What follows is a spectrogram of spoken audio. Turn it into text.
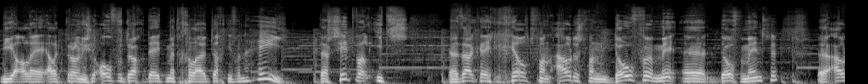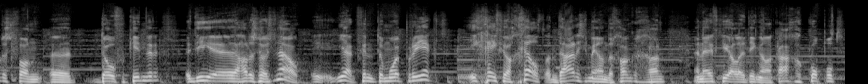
die allerlei elektronische overdracht deed met geluid, dacht hij van... hé, hey, daar zit wel iets... En uiteindelijk kreeg je geld van ouders van dove, me, dove mensen. Uh, ouders van uh, dove kinderen. Die hadden zoiets nou, ja, ik vind het een mooi project. Ik geef jou geld. En daar is hij mee aan de gang gegaan. En heeft hij allerlei dingen aan elkaar gekoppeld.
